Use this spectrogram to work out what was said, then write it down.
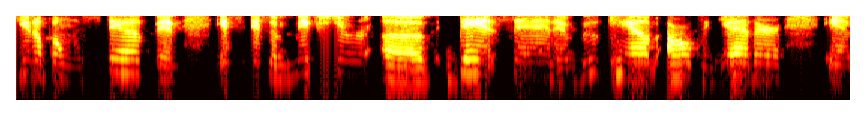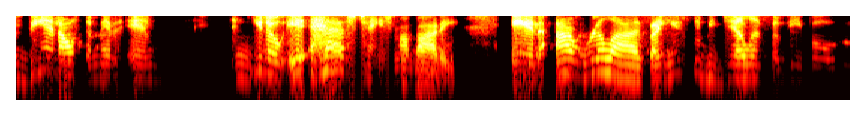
get up on the step. And it's it's a mixture of dancing and boot camp all together and being off the med and you know it has changed my body. And i realized i used to be jealous of people who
